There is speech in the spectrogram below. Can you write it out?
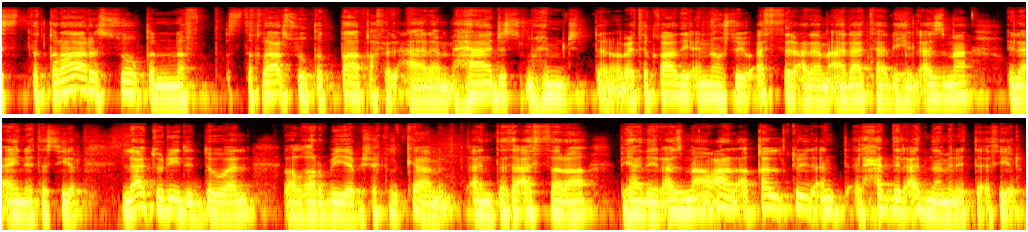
استقرار السوق النفط استقرار سوق الطاقة في العالم هاجس مهم جدا. وباعتقادي أنه سيؤثر على مآلات هذه الأزمة إلى أين تسير. لا تريد الدول الغربية بشكل كامل أن تتأثر بهذه الأزمة أو على الأقل تريد أن الحد الأدنى من التأثير.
